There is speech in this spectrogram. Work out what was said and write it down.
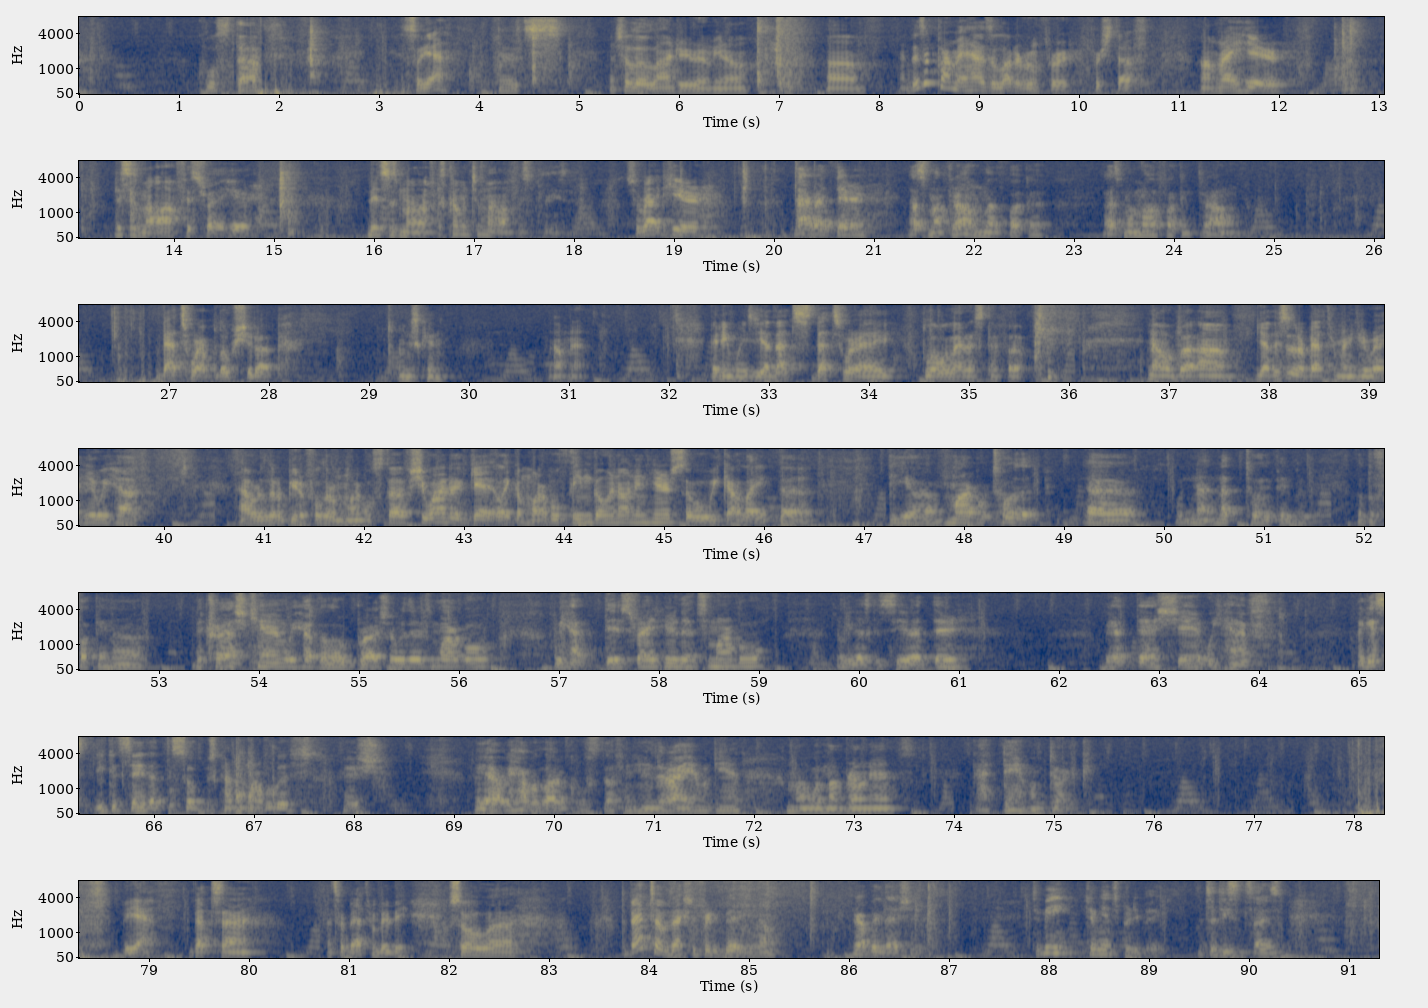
cool stuff. So yeah, it's it's a little laundry room. You know, um, and this apartment has a lot of room for for stuff. Um, right here, this is my office right here. This is my office. Come into my office, please. So right here, that right there, that's my throne, motherfucker. That's my motherfucking throne. That's where I blow shit up. I'm just kidding. No, I'm not. But anyways, yeah, that's that's where I blow a lot of stuff up. no, but um, yeah, this is our bathroom right here. Right here we have our little beautiful little marble stuff. She wanted to get like a marble theme going on in here, so we got like the the uh, marble toilet, uh, not not the toilet paper, but the fucking uh, the trash can. We have the little brush over there is marble. We have this right here that's marble. I don't know if you guys can see right there. We have that shit. We have, I guess you could say that the soap is kind of marvelous-ish. But yeah, we have a lot of cool stuff in here. There I am again, my, with my brown ass. God damn, I'm dark. But yeah, that's uh, that's our bathroom, baby. So uh, the bathtub is actually pretty big, you know. Look how big that shit. is. To me, to me, it's pretty big. It's a decent size.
